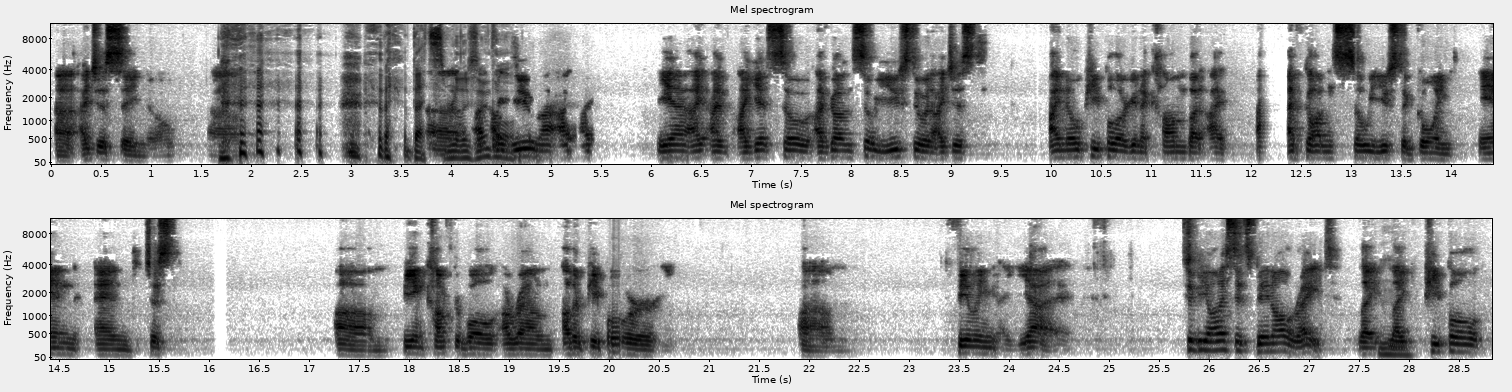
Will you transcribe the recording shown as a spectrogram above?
uh, I just say no. Um, That's Uh, really simple. I, do. I, I, I yeah, I, I, I get so I've gotten so used to it. I just I know people are gonna come, but I, I've gotten so used to going in and just um, being comfortable around other people who are um, feeling yeah. To be honest, it's been all right. Like Mhm. like people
